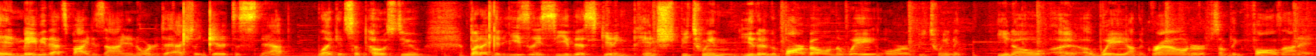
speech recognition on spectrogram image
and maybe that's by design in order to actually get it to snap like it's supposed to. But I could easily see this getting pinched between either the barbell and the weight or between a, you know, a, a weight on the ground or if something falls on it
